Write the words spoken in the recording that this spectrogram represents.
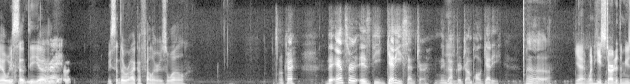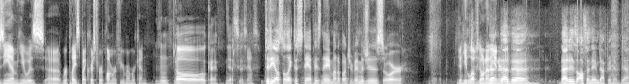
Yeah, we Yes, said the uh, Right. we said the Rockefeller as well. Okay. The answer is the Getty Center, named Mm. after John Paul Getty. Ah. Yeah, when he started the museum, he was uh, replaced by Christopher Plummer, if you remember, Ken. hmm Oh, okay. Yes, yes, yes. Did he also like to stamp his name on a bunch of images, or Yeah, he loves going on the That- internet. that- the- that is also named after him. Yeah.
